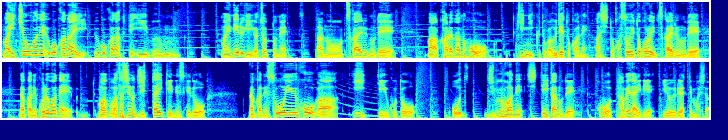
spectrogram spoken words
まあ、胃腸がね動かない動かなくていい分、まあ、エネルギーがちょっとね、あのー、使えるので、まあ、体の方筋肉とか腕とかね足とかそういうところに使えるのでなんかねこれはね、まあ、私の実体験ですけどなんかねそういう方がいいっていうことを自分はね知っていたのでほぼ食べないでいろいろやってました。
